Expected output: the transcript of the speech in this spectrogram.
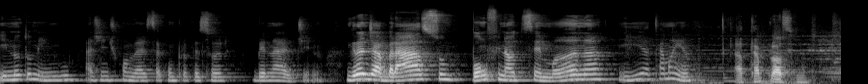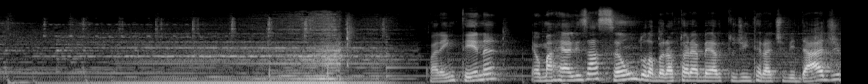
E no domingo a gente conversa com o professor Bernardino. Um grande abraço, bom final de semana e até amanhã. Até a próxima. Quarentena é uma realização do Laboratório Aberto de Interatividade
